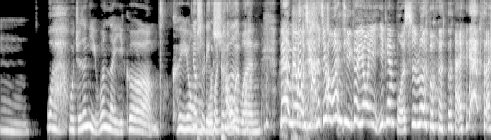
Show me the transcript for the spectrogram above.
嗯。哇，我觉得你问了一个可以用博士论文，又是灵魂拷问没有没有，我觉得这个问题可以用一一篇博士论文来来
